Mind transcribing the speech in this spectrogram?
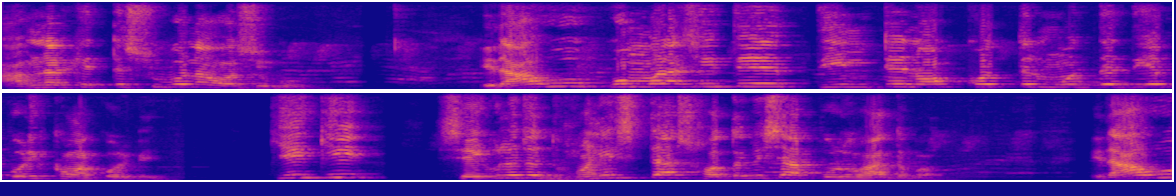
আপনার ক্ষেত্রে শুভ না অশুভ? রাহু কুম্ভ রাশিতে তিনটে নক্ষত্রের মধ্যে দিয়ে পরিক্রমা করবে। কি কি? সেগুলো হচ্ছে ধনিষ্ঠা, শতবিশা পূর্ব রাহু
